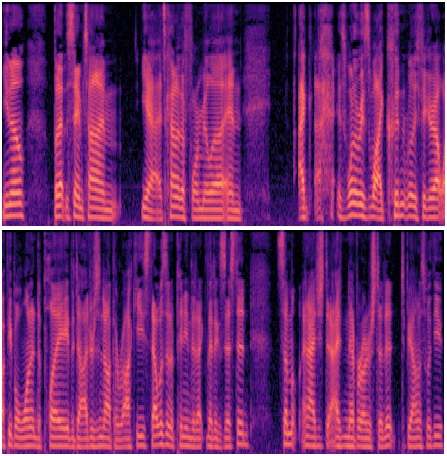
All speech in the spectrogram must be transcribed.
you know. But at the same time, yeah, it's kind of the formula, and I, it's one of the reasons why I couldn't really figure out why people wanted to play the Dodgers and not the Rockies. That was an opinion that that existed. Some and I just I never understood it to be honest with you.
